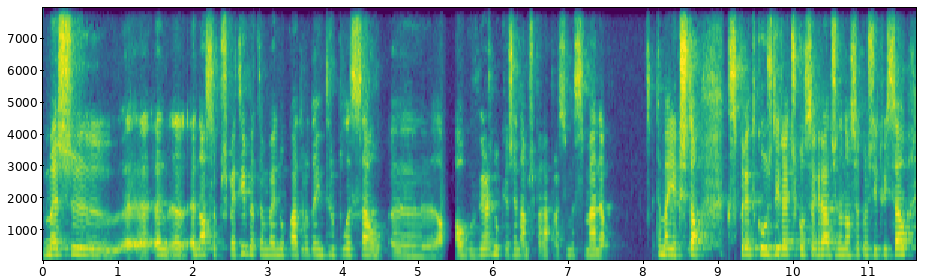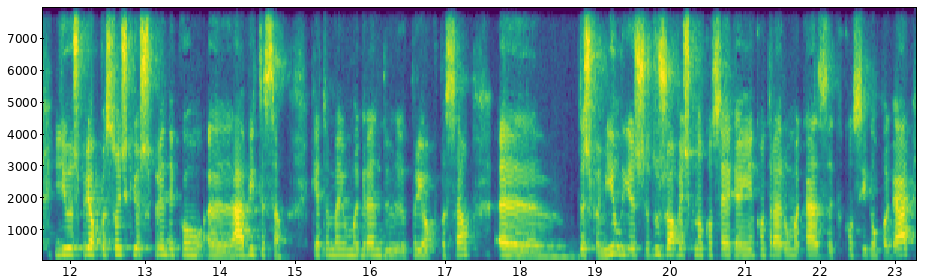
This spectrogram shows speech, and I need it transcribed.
mas uh, a, a, a, nossa perspectiva também no quadro da interpelação uh, ao Governo, que agendámos para a próxima semana, também a questão que se prende com os direitos consagrados na nossa Constituição e as preocupações que hoje se prendem com uh, a habitação, que é também uma grande preocupação uh, das famílias, dos jovens que não conseguem encontrar uma casa que consigam pagar,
